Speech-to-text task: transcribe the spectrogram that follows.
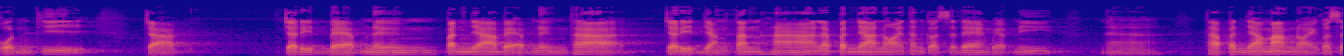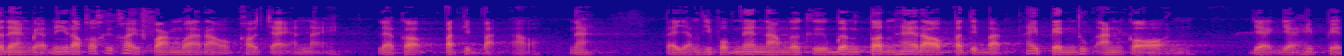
คลที่จากจริตแบบหนึ่ง ปัญญาแบบหนึ่ง ถ้าจริตอย่างตัณหา และปัญญาน้อยท่านก็แสดงแบบนี้นะ ถ้าปัญญามากหน่อยก็แสดงแบบนี้เราก็ค่อย ๆ ฟังว่าเราเข้าใจอันไหน แล้วก็ปฏิบัติเอานะแต่อย่างที่ผมแนะนำก็คือเบื้องต้นให้เราปฏิบัติให้เป็นทุกอันก่อน แยกแยะให้เป็น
